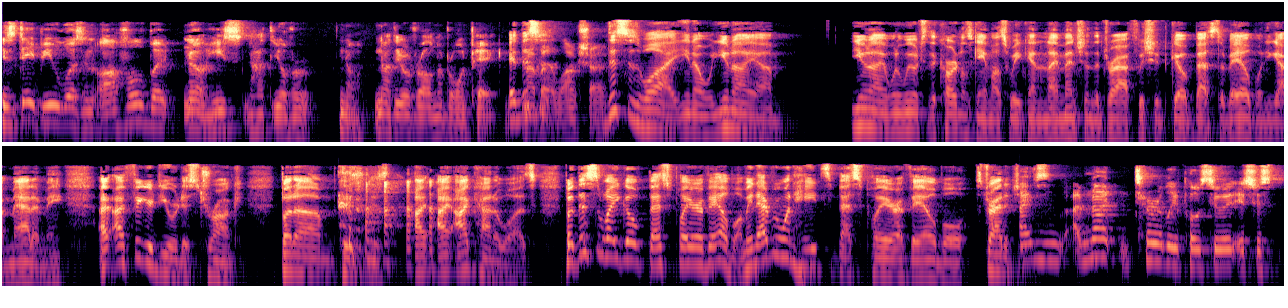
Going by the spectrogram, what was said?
his debut wasn't awful, but no, he's not the over no, not the overall number one pick. And this not by is- a long shot. This is why, you know, you and I, um, you and I, when we went to the Cardinals game last weekend, and I mentioned the draft, we should go best available, and you got mad at me. I, I figured you were just drunk, but um, 'cause- 'cause I, I, I kind of was. But this is why you go best player available. I mean, everyone hates best player available strategies. I'm I'm not terribly opposed to it. It's just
